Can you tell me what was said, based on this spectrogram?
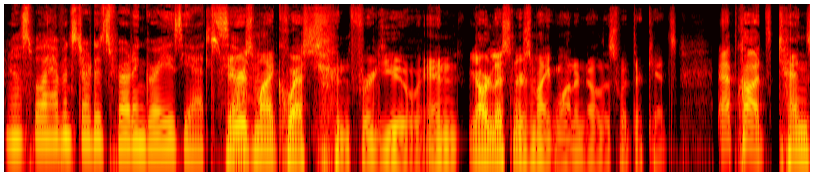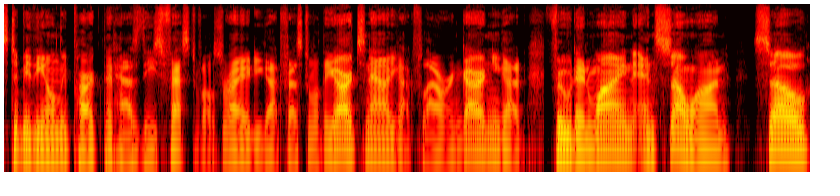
Yes, well, I haven't started sprouting grays yet. so- Here's my question for you, and our listeners might want to know this with their kids. Epcot tends to be the only park that has these festivals, right? You got Festival of the Arts now, you got Flower and Garden, you got Food and Wine, and so on. So,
